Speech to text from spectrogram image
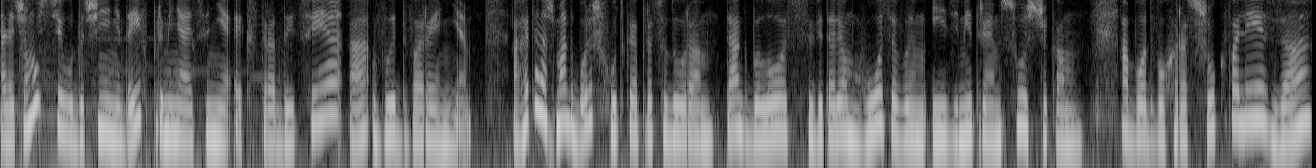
але чамусьці ў дачыненні да іх прымяняецца не экстрадыцыя а выдварэнне. А гэта нашмат больш хуткая працэдура. Так было з віталём гозавым і дмітрыем сушчыкам абодвух расшуквалі за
